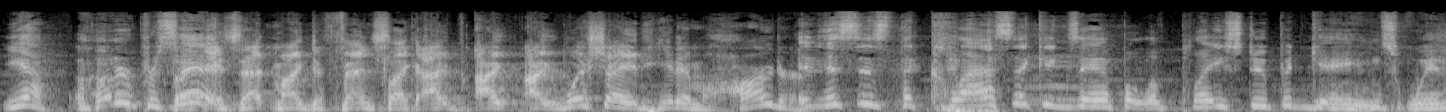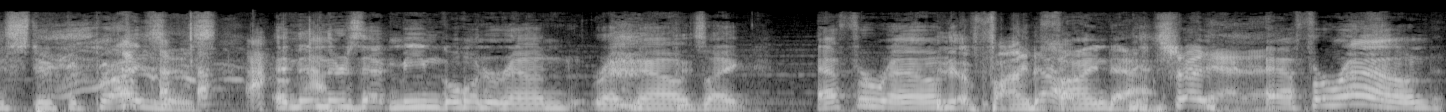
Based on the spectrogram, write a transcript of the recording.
Yeah, 100. Like, percent is that my defense? Like, I, I, I wish I had hit him harder. This is the classic example of play stupid games, win stupid prizes. and then there's that meme going around right now. It's like F around, Find out. find out. That's right. F around,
